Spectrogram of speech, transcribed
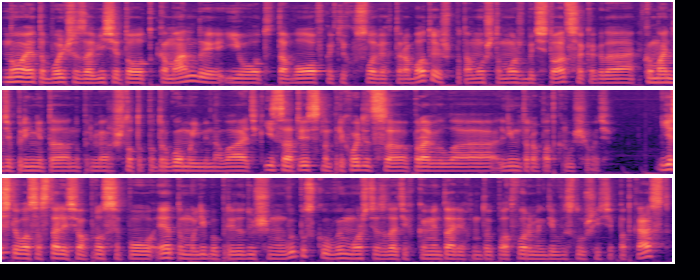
но это больше зависит от команды и от того, в каких условиях ты работаешь, потому что может быть ситуация, когда в команде принято, например, что-то по-другому именовать, и, соответственно, приходится правила линтера подкручивать. Если у вас остались вопросы по этому либо предыдущему выпуску, вы можете задать их в комментариях на той платформе, где вы слушаете подкаст,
